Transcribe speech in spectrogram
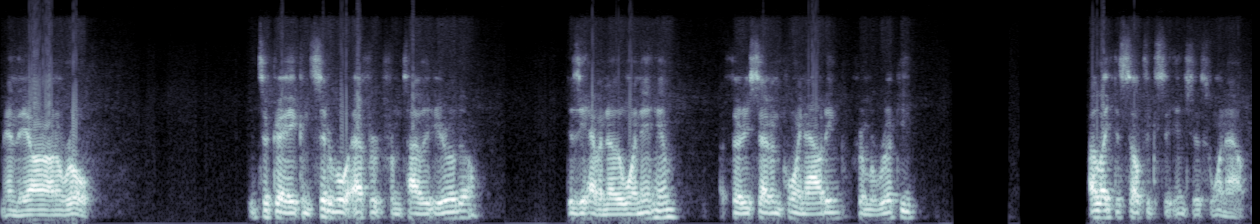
Man, they are on a roll. It took a considerable effort from Tyler Herro, though. Does he have another one in him? A 37 point outing from a rookie? I like the Celtics to inch this one out.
